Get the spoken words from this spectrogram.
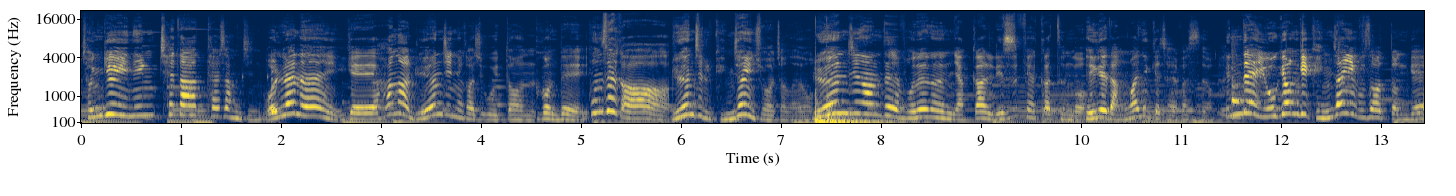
정규 이닝 최다 탈삼진. 원래는 이게 한화 류현진이 가지고 있던 그건데 폰세가 류현진을 굉장히 좋아하잖아요. 류현진한테 보내는 약간 리스펙 같은 거 되게 낭만 있게 잘 봤어요. 근데 요 경기 굉장히 무서웠던 게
